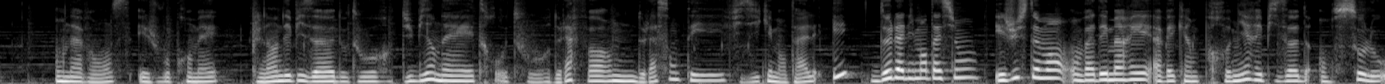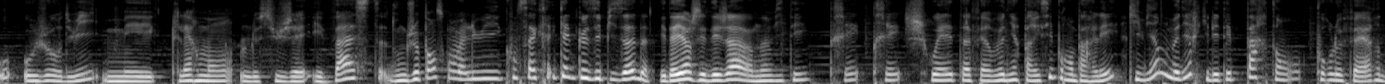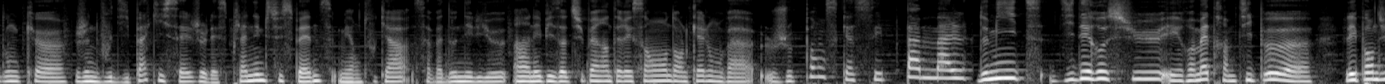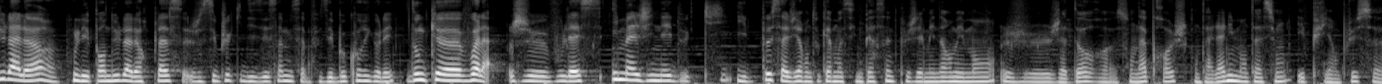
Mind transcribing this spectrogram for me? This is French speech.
on avance et je vous promets plein d'épisodes autour du bien-être, autour de la forme, de la santé physique et mentale et de l'alimentation. Et justement, on va démarrer avec un premier épisode en solo aujourd'hui, mais clairement le sujet est vaste, donc je pense qu'on va lui consacrer quelques épisodes. Et d'ailleurs, j'ai déjà un invité très très chouette à faire venir par ici pour en parler, qui vient de me dire qu'il était partant pour le faire. Donc euh, je ne vous dis pas qui c'est, je laisse planer le suspense, mais en tout cas ça va donner lieu à un épisode super intéressant dans lequel on va, je pense, casser pas mal de mythes, d'idées reçues et remettre un petit peu... Euh, les pendules à l'heure, ou les pendules à leur place, je sais plus qui disait ça, mais ça me faisait beaucoup rigoler. Donc euh, voilà, je vous laisse imaginer de qui il peut s'agir. En tout cas, moi, c'est une personne que j'aime énormément. J'adore euh, son approche quant à l'alimentation. Et puis en plus,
